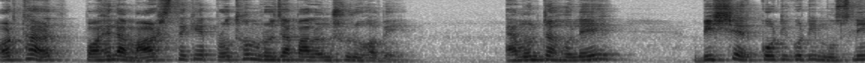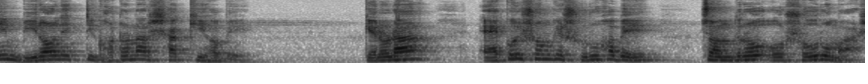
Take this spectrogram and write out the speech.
অর্থাৎ পহেলা মার্চ থেকে প্রথম রোজা পালন শুরু হবে। এমনটা হলে বিশ্বের কোটি কোটি মুসলিম বিরল একটি ঘটনার সাক্ষী হবে। কেননা, একই সঙ্গে শুরু হবে চন্দ্র ও সৌর মাস।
